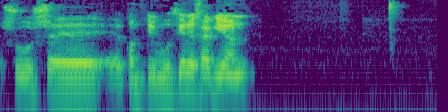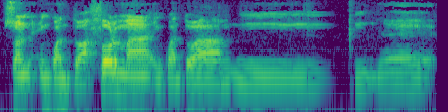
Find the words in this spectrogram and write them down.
sus eh, contribuciones al guion son en cuanto a forma, en cuanto a mm, eh,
